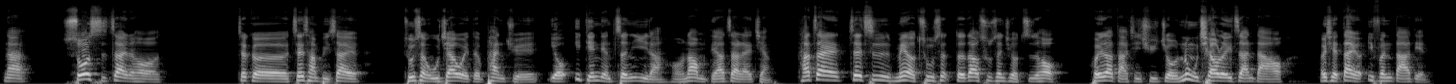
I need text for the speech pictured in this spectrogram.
那说实在的哦，这个这场比赛主审吴家伟的判决有一点点争议啦哦。那我们等下再来讲，他在这次没有触身得到触身球之后。回到打击区就怒敲了一支安打哦，而且带有一分打点。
